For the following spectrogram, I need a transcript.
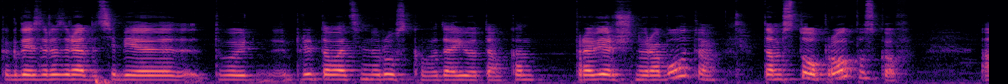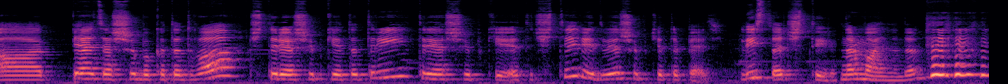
когда из разряда тебе твой преподаватель русского дает там проверочную работу, там 100 пропусков, а 5 ошибок это 2, 4 ошибки это 3, 3 ошибки это 4, 2 ошибки это 5. Лист А4. Нормально, да?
